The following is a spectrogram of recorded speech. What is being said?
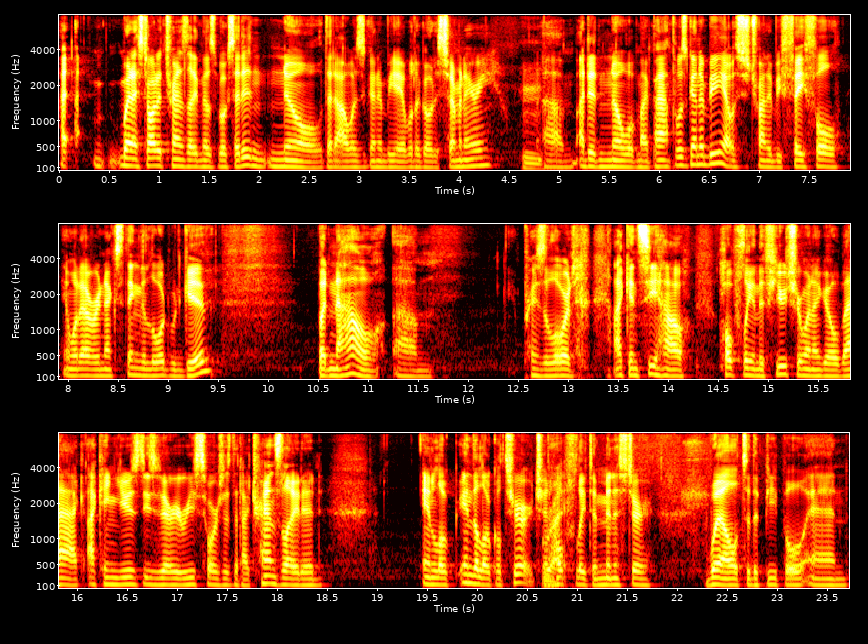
I, when I started translating those books, I didn't know that I was going to be able to go to seminary. Um, I didn't know what my path was going to be. I was just trying to be faithful in whatever next thing the Lord would give. But now, um, praise the Lord, I can see how hopefully in the future when I go back, I can use these very resources that I translated in lo- in the local church and Right. hopefully to minister well to the people and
